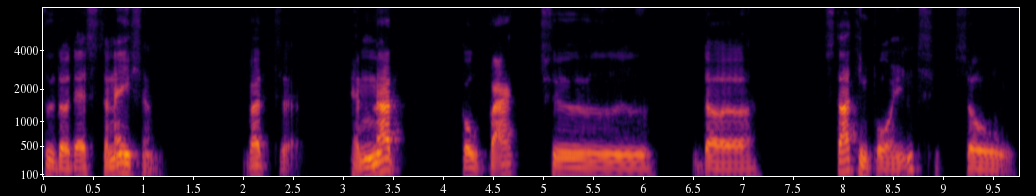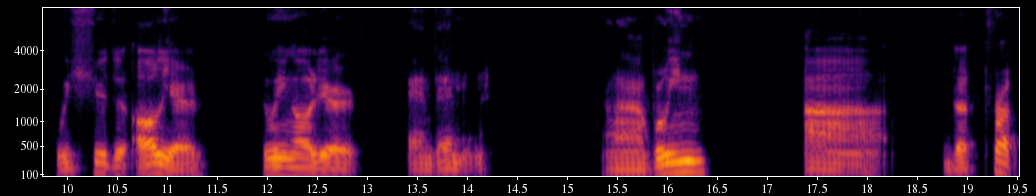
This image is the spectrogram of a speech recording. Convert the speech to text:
to the destination, but cannot go back to the starting point. So we should earlier, doing earlier and then uh, bring uh, the truck,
